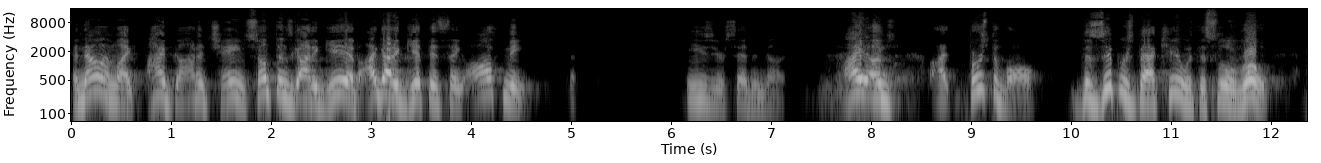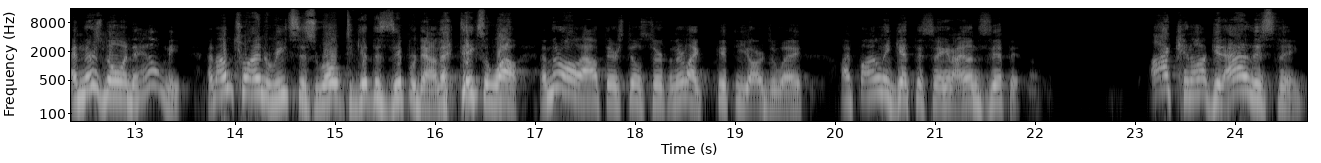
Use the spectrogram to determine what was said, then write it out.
And now I'm like, I've got to change. Something's got to give. I got to get this thing off me. Easier said than done. I, un- I, first of all, the zipper's back here with this little rope, and there's no one to help me. And I'm trying to reach this rope to get the zipper down. That takes a while. And they're all out there still surfing. They're like 50 yards away. I finally get this thing and I unzip it. I cannot get out of this thing.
